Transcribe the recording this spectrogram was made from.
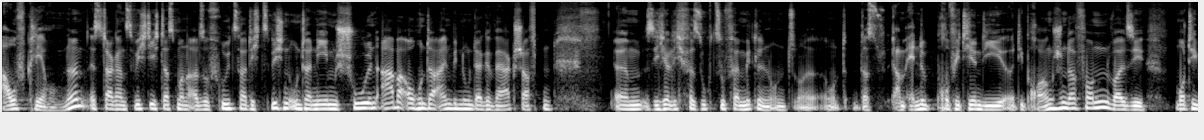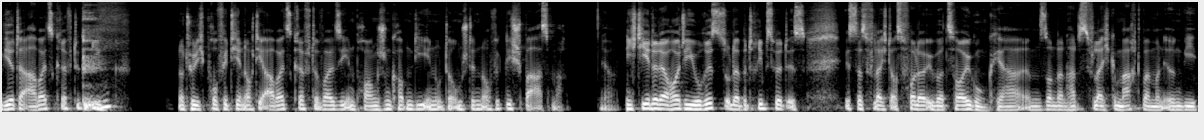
Aufklärung ne? ist da ganz wichtig, dass man also frühzeitig zwischen Unternehmen, Schulen, aber auch unter Einbindung der Gewerkschaften ähm, sicherlich versucht zu vermitteln. Und, äh, und das, am Ende profitieren die, die Branchen davon, weil sie motivierte Arbeitskräfte kriegen. Natürlich profitieren auch die Arbeitskräfte, weil sie in Branchen kommen, die ihnen unter Umständen auch wirklich Spaß machen. Ja. Nicht jeder, der heute Jurist oder Betriebswirt ist, ist das vielleicht aus voller Überzeugung, ja, ähm, sondern hat es vielleicht gemacht, weil man irgendwie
